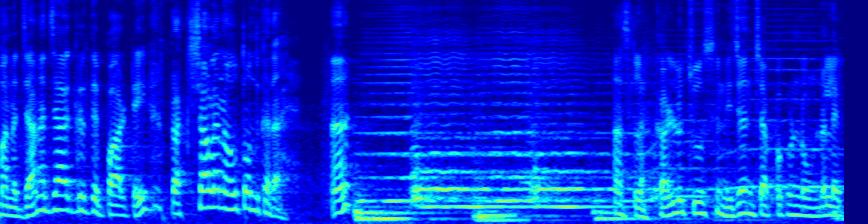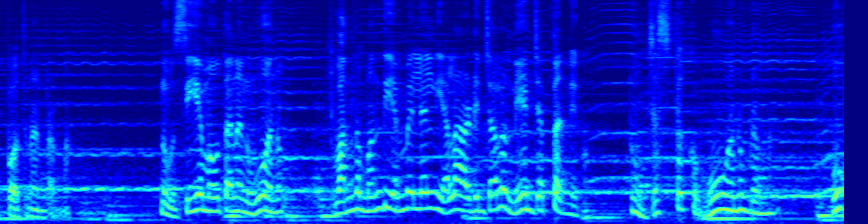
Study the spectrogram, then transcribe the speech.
మన జనజాగృతి పార్టీ ప్రక్షాళన అవుతోంది కదా. అసలు కళ్ళు చూసి నిజం చెప్పకుండా ఉండలేకపోతున్నాను రమ్మ. నువ్వు సీఎం అవుతానని నువ్వు అను. వంద మంది ఎమ్మెల్యేలని ఎలా ఆడించాలో నేను చెప్తాను నీకు. నువ్వు జస్ట్ ఒక ఊ అను బ్రహ్మ. ఊ.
